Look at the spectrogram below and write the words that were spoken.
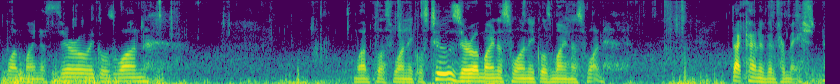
1 minus 0 equals 1. 1 plus 1 equals 2. 0 minus 1 equals minus 1. That kind of information.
